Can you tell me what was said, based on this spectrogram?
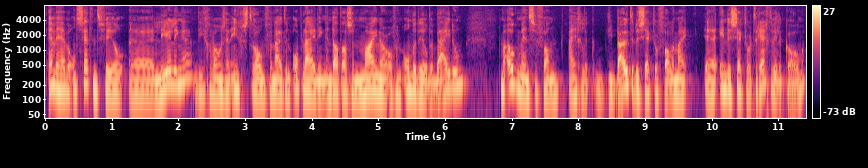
En we hebben ontzettend veel eh, leerlingen die gewoon zijn ingestroomd vanuit een opleiding. En dat als een minor of een onderdeel erbij doen. Maar ook mensen van eigenlijk die buiten de sector vallen, maar eh, in de sector terecht willen komen.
